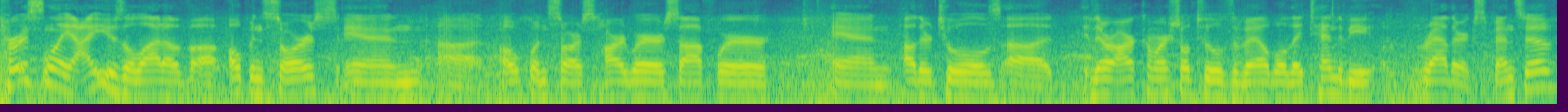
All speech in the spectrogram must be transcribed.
personally, I use a lot of uh, open source and uh, open source hardware, software, and other tools. Uh, there are commercial tools available. They tend to be rather expensive,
